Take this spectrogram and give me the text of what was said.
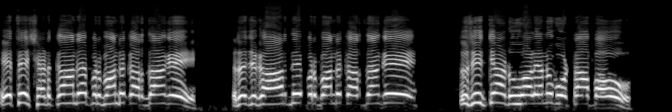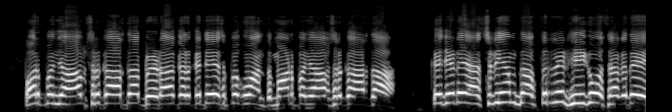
ਇੱਥੇ ਸੜਕਾਂ ਦਾ ਪ੍ਰਬੰਧ ਕਰ ਦਾਂਗੇ, ਰੁਜ਼ਗਾਰ ਦੇ ਪ੍ਰਬੰਧ ਕਰ ਦਾਂਗੇ, ਤੁਸੀਂ ਝਾੜੂ ਵਾਲਿਆਂ ਨੂੰ ਵੋਟਾਂ ਪਾਓ। ਪਰ ਪੰਜਾਬ ਸਰਕਾਰ ਦਾ ਬੇੜਾ ਕਰਕੇ ਤੇ ਇਸ ਭਗਵੰਤ ਮਾਨ ਪੰਜਾਬ ਸਰਕਾਰ ਦਾ, ਕਿ ਜਿਹੜੇ ਐਸਡੀਐਮ ਦਫ਼ਤਰ ਨਹੀਂ ਠੀਕ ਹੋ ਸਕਦੇ,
